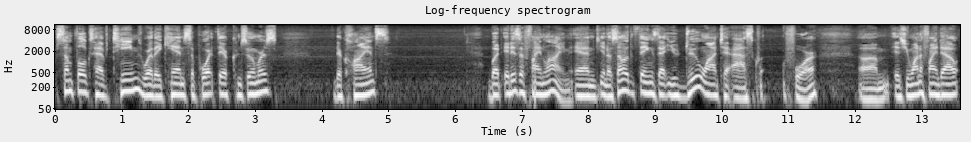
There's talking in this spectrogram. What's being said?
Some folks have teams where they can support their consumers, their clients, but it is a fine line. And you know, some of the things that you do want to ask for um, is you want to find out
